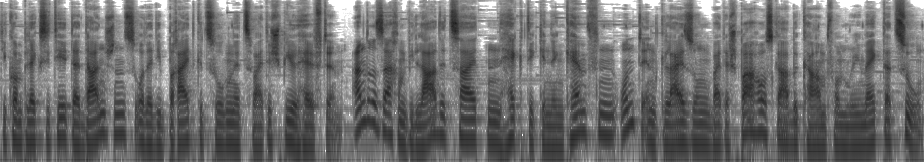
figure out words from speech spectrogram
die Komplexität der Dungeons oder die breit gezogene zweite Spielhälfte. Andere Sachen wie Ladezeiten, Hektik in den Kämpfen und Entgleisungen bei der Sprachausgabe kamen vom Remake dazu.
